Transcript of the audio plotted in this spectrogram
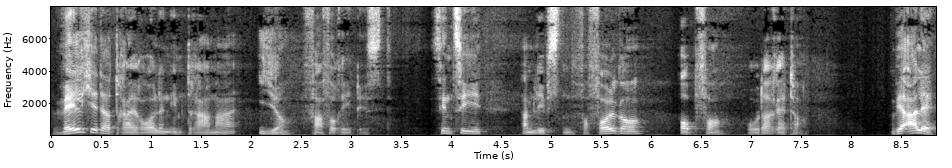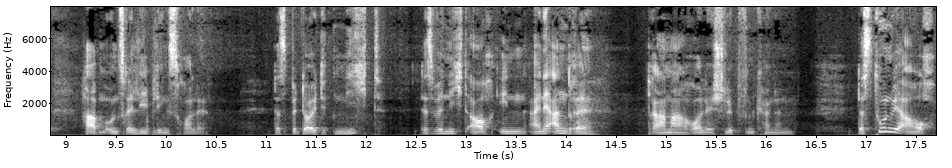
welche der drei Rollen im Drama Ihr Favorit ist. Sind Sie am liebsten Verfolger, Opfer oder Retter? Wir alle haben unsere Lieblingsrolle. Das bedeutet nicht, dass wir nicht auch in eine andere Dramarolle schlüpfen können. Das tun wir auch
